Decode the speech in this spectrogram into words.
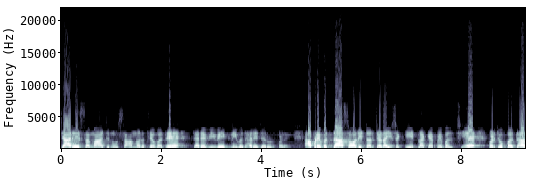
જ્યારે સમાજનું સામર્થ્ય વધે, ત્યારે વિવેકની વધારે જરૂર પડે. આપણે બધા સો લીટર ચડાવી શકીએ એટલા કેપેબલ છીએ, પણ જો બધા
